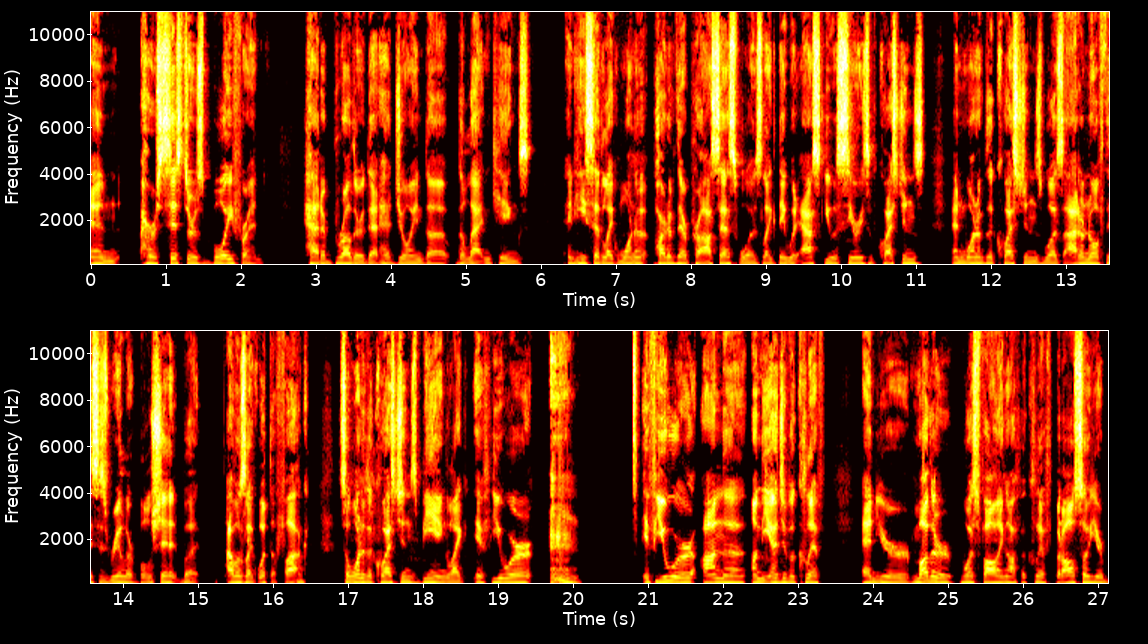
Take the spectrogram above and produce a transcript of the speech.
and her sister's boyfriend had a brother that had joined the the Latin Kings, and he said like one of part of their process was like they would ask you a series of questions, and one of the questions was I don't know if this is real or bullshit, but I was like, what the fuck? So one of the questions being like, if you were if you were on the on the edge of a cliff and your mother was falling off a cliff, but also your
